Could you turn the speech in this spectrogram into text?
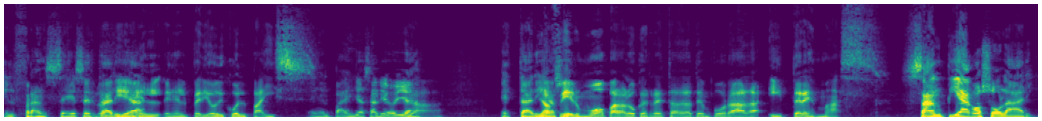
el francés estaría En el, en el periódico El País. en el país ya salió ya, Ya. estaría Ya su- firmó para lo que resta de la temporada y tres más. Santiago Solari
